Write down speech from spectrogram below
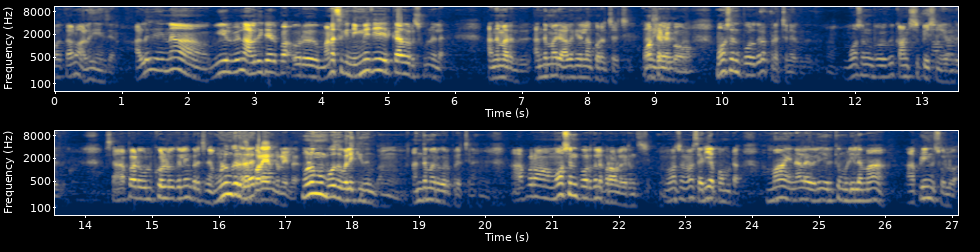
பார்த்தாலும் அழுகையும் சார். அழுகைன்னா வீல் வீல்னு அழுதுகிட்டே இருப்பா. ஒரு மனசுக்கு நிம்மதியே இருக்காத ஒரு சூழ்நிலை. அந்த மாதிரி இருந்தது. அந்த மாதிரி அழுகையெல்லாம் குறைச்சாச்சு மோஷன் எப்படி போகும்? மோஷன் போகிறதுல பிரச்சனை இருந்தது. மோஷன் போகிறது கான்ஸ்டிபேஷன் இருந்தது. சாப்பாடு உட்கொள்வதுலேயும் பிரச்சனை. முழுங்குறதுல குறையன்னு முழுங்கும் போது வலிக்குதும்பா. அந்த மாதிரி ஒரு பிரச்சனை. அப்புறம் மோஷன் போகிறதுல ப்ராப்ளம் இருந்துச்சு. மோஷன் சரியாக போக மாட்டா அம்மா என்னால் வெளியே இருக்க முடியலம்மா அப்படின்னு சொல்லுவா.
